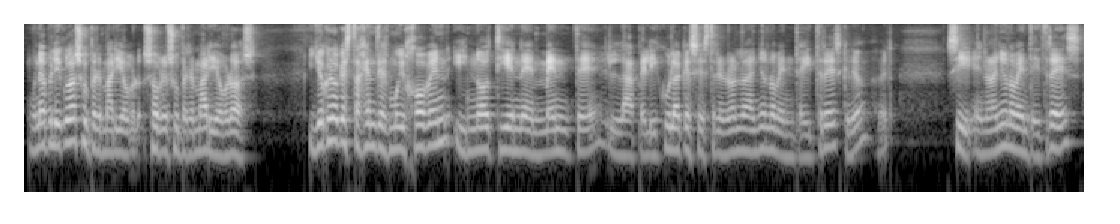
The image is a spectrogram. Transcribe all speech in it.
Una película Super Mario, sobre Super Mario Bros. Yo creo que esta gente es muy joven y no tiene en mente la película que se estrenó en el año 93, creo. A ver. Sí, en el año 93,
